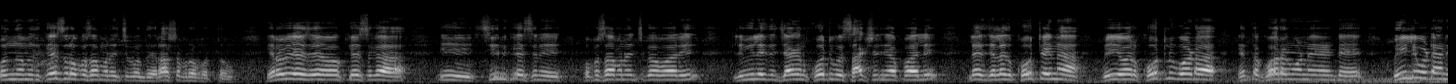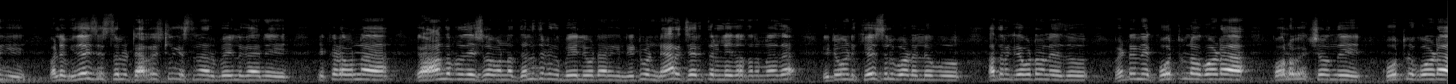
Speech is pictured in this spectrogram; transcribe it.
పంతొమ్మిది కేసులు ఉపసంహరించుకుంది రాష్ట్ర ప్రభుత్వం. ఇరవై కేసుగా ఈ సీని కేసుని ఉపసంహరించుకోవాలి. వీలైతే జగన్ కోర్టుకు సాక్ష్యం చెప్పాలి. లేదా లేదు కోర్టు అయినా వెయ్యి వాళ్ళ కోర్టులు కూడా ఎంత ఘోరంగా ఉన్నాయంటే బెయిల్ ఇవ్వడానికి వాళ్ళ విదేశస్తులు టెర్రరిస్టులకు ఇస్తున్నారు బెయిల్ కానీ ఇక్కడ ఉన్న ఆంధ్రప్రదేశ్లో ఉన్న దళితుడికి బెయిల్ ఇవ్వడానికి ఎటువంటి నేర చరిత్ర లేదు అతని మీద. ఎటువంటి కేసులు కూడా లేవు. అతనికి ఇవ్వడం లేదు. వెంటనే కోర్టులో కూడా కులవీక్ష ఉంది. కోర్టులు కూడా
